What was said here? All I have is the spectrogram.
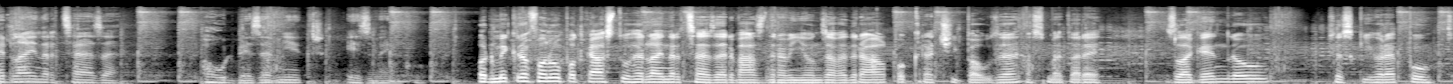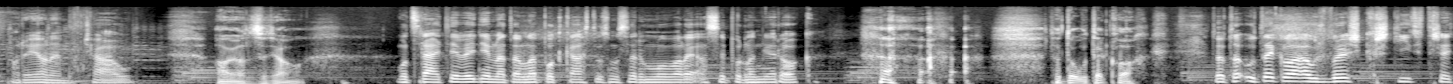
Headliner.cz O hudbě zevnitř i zvenku. Od mikrofonu podcastu Headliner.cz vás zdraví Honza Vedrál po kratší pauze a jsme tady s legendou českého repu, s Orionem. Čau. Ahoj, Honzo, čau. Moc rád tě vidím, na tomhle podcastu jsme se domluvali asi podle mě rok. Toto uteklo. Toto uteklo a už budeš křtít 3.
